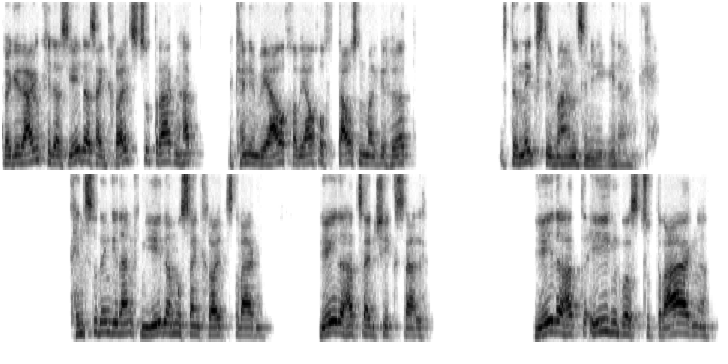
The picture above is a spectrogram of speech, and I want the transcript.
Der Gedanke, dass jeder sein Kreuz zu tragen hat, kennen wir auch, habe ich auch oft tausendmal gehört, ist der nächste wahnsinnige Gedanke. Kennst du den Gedanken? Jeder muss sein Kreuz tragen. Jeder hat sein Schicksal. Jeder hat irgendwas zu tragen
